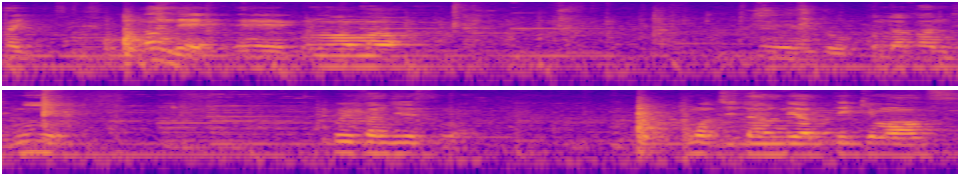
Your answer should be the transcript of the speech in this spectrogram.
はい。なんで、えーこのままえー、とこんな感じにこういう感じですね。もう時短でやっていきます。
